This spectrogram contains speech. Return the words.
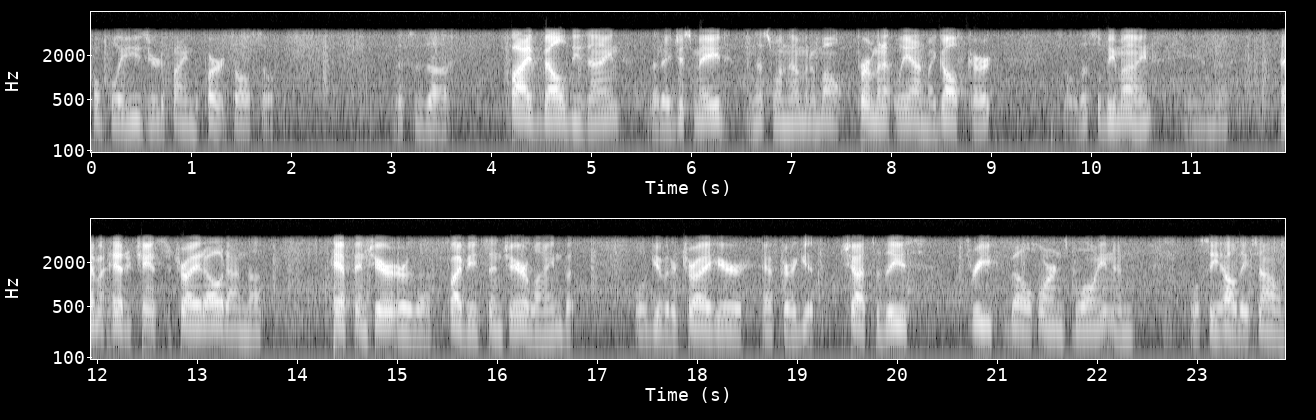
hopefully easier to find the parts also. This is a five bell design that I just made, and this one I'm going to mount permanently on my golf cart. So this will be mine, and uh, I haven't had a chance to try it out on the half inch air or the 5 8 inch airline, but we'll give it a try here after I get shots of these three bell horns blowing and we'll see how they sound.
